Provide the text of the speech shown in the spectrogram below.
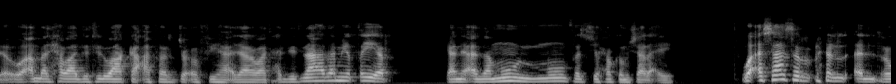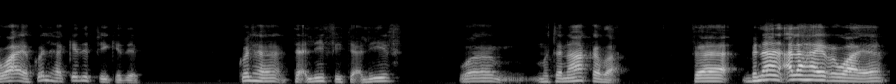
وأما الحوادث الواقعة فارجعوا فيها إلى رواة حديثنا هذا يطير يعني هذا مو مو فسي حكم شرعي. وأساس الرواية كلها كذب في كذب. كلها تأليف في تأليف ومتناقضة. فبناء على هاي الرواية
